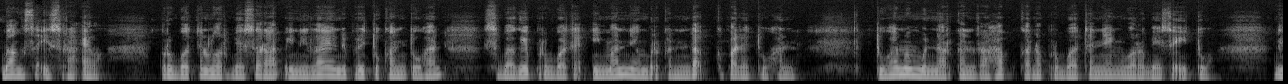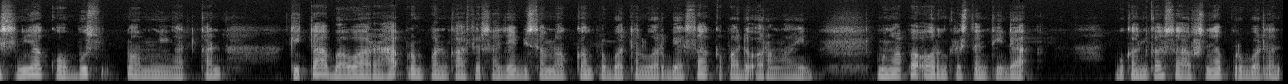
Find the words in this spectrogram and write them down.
bangsa Israel. Perbuatan luar biasa Rahab inilah yang diperhitungkan Tuhan sebagai perbuatan iman yang berkehendak kepada Tuhan. Tuhan membenarkan Rahab karena perbuatannya yang luar biasa itu. Di sini Yakobus mau mengingatkan kita bahwa Rahab perempuan kafir saja bisa melakukan perbuatan luar biasa kepada orang lain. Mengapa orang Kristen tidak? Bukankah seharusnya perbuatan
